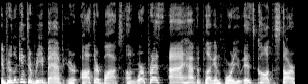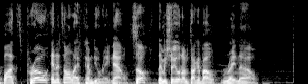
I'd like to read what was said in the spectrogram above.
If you're looking to revamp your author box on WordPress, I have the plugin for you. It's called Starbox Pro and it's on a lifetime deal right now. So let me show you what I'm talking about right now.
